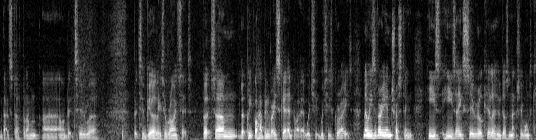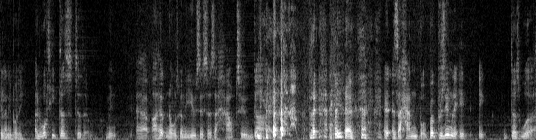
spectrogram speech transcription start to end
that stuff, but I'm, uh, I'm a bit too, uh, bit too girly to write it. But um, but people have been very scared by it, which which is great. No, he's very interesting. He's he's a serial killer who doesn't actually want to kill anybody. And what he does to them, I mean, uh, I hope no one's going to use this as a how-to guide, but you know, as a handbook. But presumably, it, it does work.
